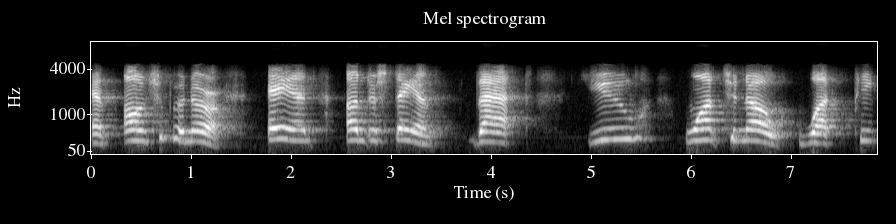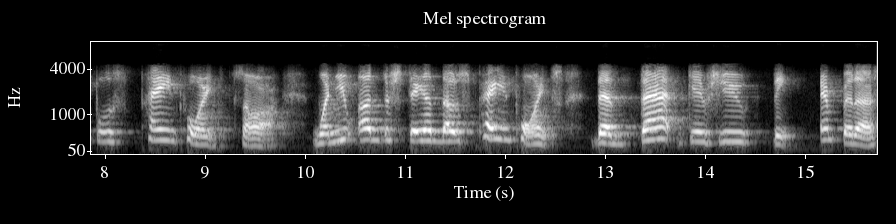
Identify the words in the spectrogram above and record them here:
an entrepreneur and understand that you want to know what people's pain points are. When you understand those pain points, then that gives you the impetus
